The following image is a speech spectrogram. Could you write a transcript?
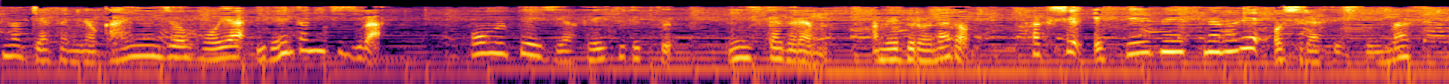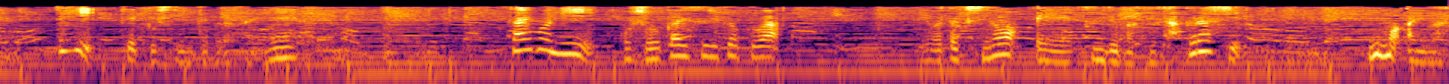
楠木あさみの開運情報やイベント日時は、ホームページや Facebook、Instagram、アメブロなど各種 SNS などでお知らせしています。ぜひチェックしてみてくださいね。最後にご紹介する曲は、私の、えー、住んでます桜市にもあります。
